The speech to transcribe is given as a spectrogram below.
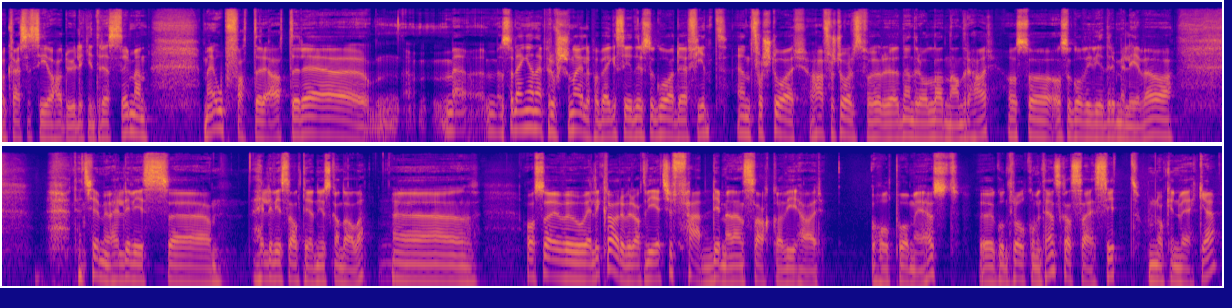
på hver sin side og hadde ulike interesser. Men, men jeg oppfatter at det med, Så lenge en er profesjonell på begge sider, så går det fint. En forstår, har forståelse for den rolla den andre har, og så, og så går vi videre med livet. og den kommer jo heldigvis, uh, heldigvis alltid en ny skandale. Uh, og så er vi jo veldig klar over at vi er ikke ferdig med den saka vi har holdt på med i høst. Uh, kontrollkomiteen skal si sitt om noen uker.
